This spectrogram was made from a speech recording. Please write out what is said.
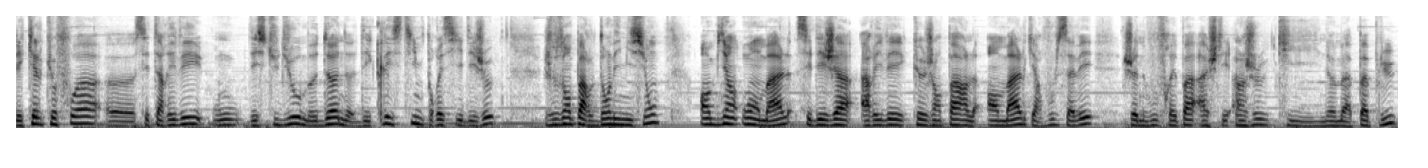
Les quelques fois euh, c'est arrivé où des studios me donnent des clés Steam pour essayer des jeux, je vous en parle dans l'émission, en bien ou en mal. C'est déjà arrivé que j'en parle en mal, car vous le savez, je ne vous ferai pas acheter un jeu qui ne m'a pas plu.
